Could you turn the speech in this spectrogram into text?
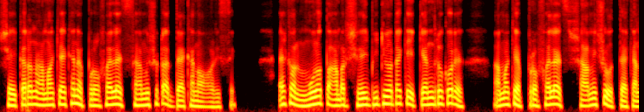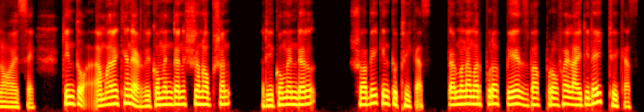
সেই কারণে আমাকে এখানে প্রোফাইলের সামিশুটা দেখানো হয়েছে। এখন মূলত আমার সেই ভিডিওটাকে কেন্দ্র করে আমাকে প্রোফাইলের সামিশু দেখানো হয়েছে। কিন্তু আমার এখানে রিকমেন্ডেশন অপশন রিকমেন্ডেল সবই কিন্তু ঠিক আছে। তার মানে আমার পুরো পেজ বা প্রোফাইল আইডিটাই ঠিক আছে।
